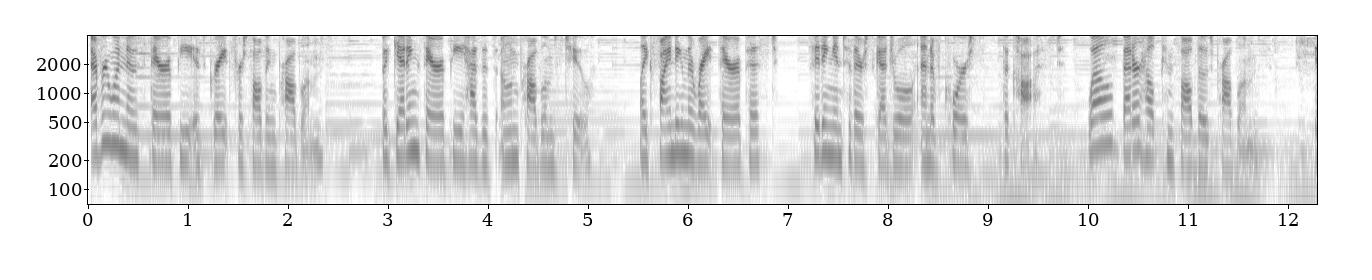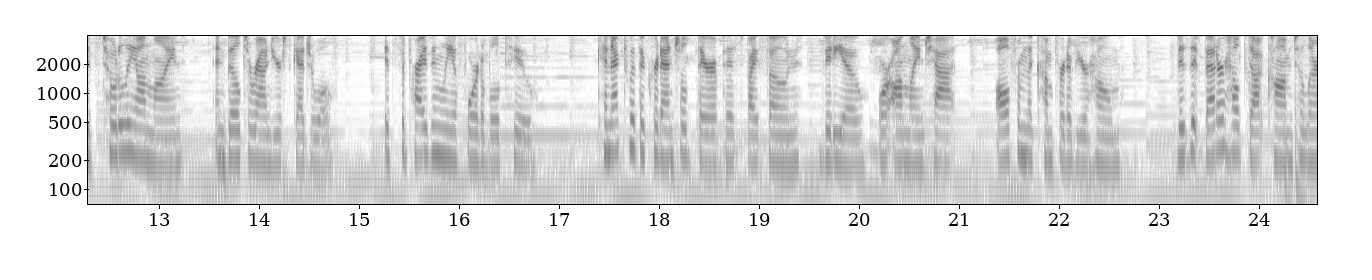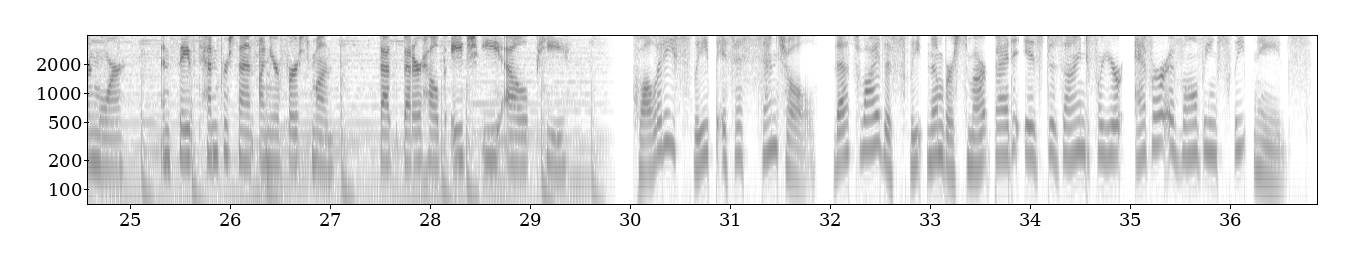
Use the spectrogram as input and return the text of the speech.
Everyone knows therapy is great for solving problems, but getting therapy has its own problems too, like finding the right therapist, fitting into their schedule, and of course, the cost. Well, BetterHelp can solve those problems. It's totally online and built around your schedule. It's surprisingly affordable too. Connect with a credentialed therapist by phone, video, or online chat, all from the comfort of your home. Visit betterhelp.com to learn more and save 10% on your first month. That's BetterHelp H E L P. Quality sleep is essential. That's why the Sleep Number Smart Bed is designed for your ever evolving sleep needs.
